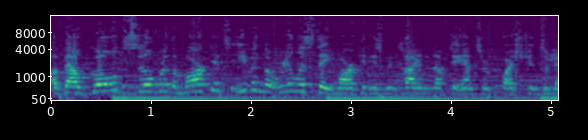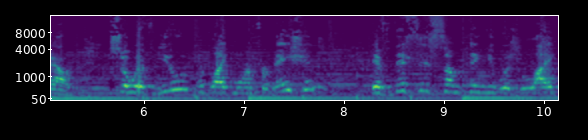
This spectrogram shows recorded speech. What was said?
about gold, silver, the markets, even the real estate market. He's been kind enough to answer questions about. So if you would like more information, if this is something you would like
